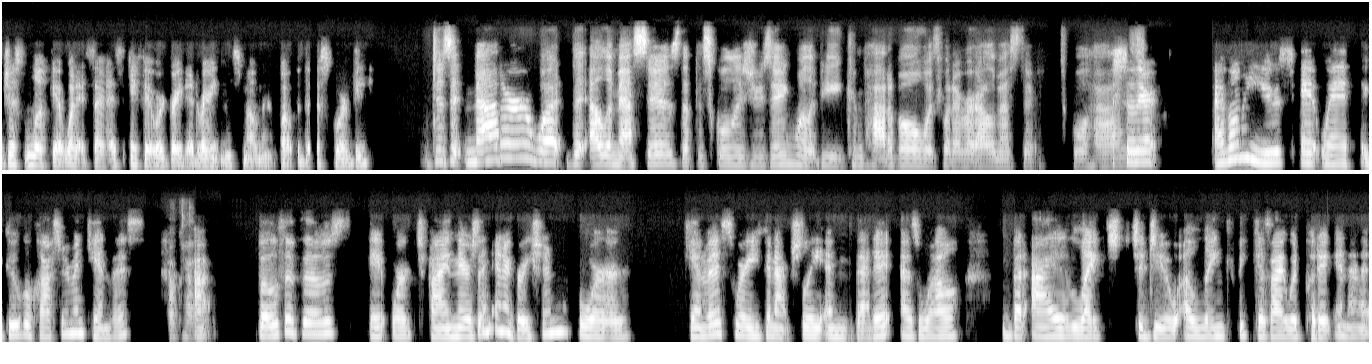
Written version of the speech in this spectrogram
just look at what it says. If it were graded right in this moment, what would the score be? Does it matter what the LMS is that the school is using? Will it be compatible with whatever LMS the school has? So there, I've only used it with Google Classroom and Canvas. Okay. Uh, both of those, it worked fine. There's an integration for Canvas where you can actually embed it as well but I liked to do a link because I would put it in a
